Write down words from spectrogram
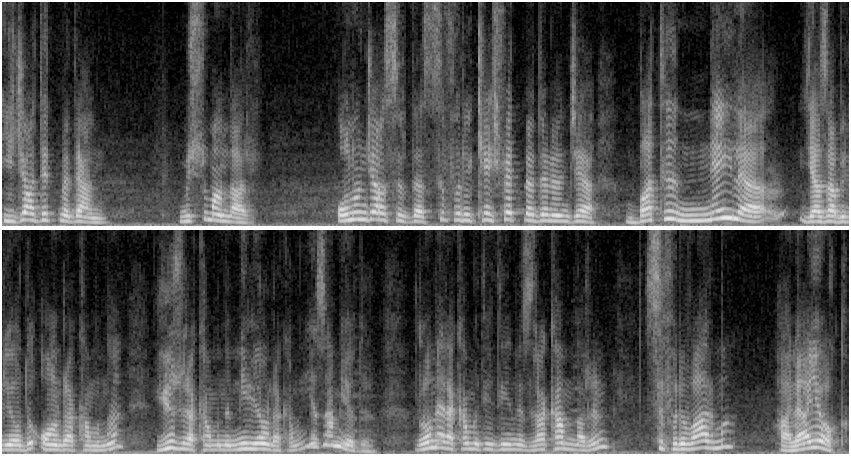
icat etmeden Müslümanlar 10. asırda sıfırı keşfetmeden önce Batı neyle yazabiliyordu 10 rakamını, 100 rakamını, milyon rakamını yazamıyordu. Rome rakamı dediğiniz rakamların sıfırı var mı? Hala yok.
